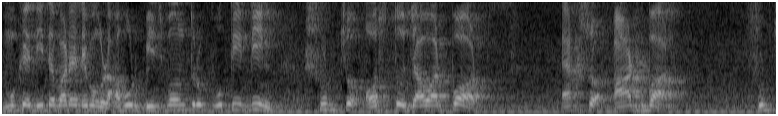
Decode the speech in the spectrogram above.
মুখে দিতে পারেন এবং রাহুর বীজমন্ত্র প্রতিদিন সূর্য অস্ত যাওয়ার পর একশো বার। সূর্য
